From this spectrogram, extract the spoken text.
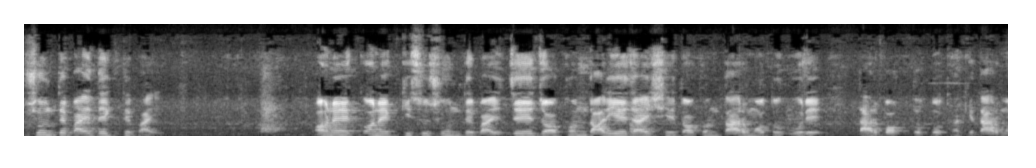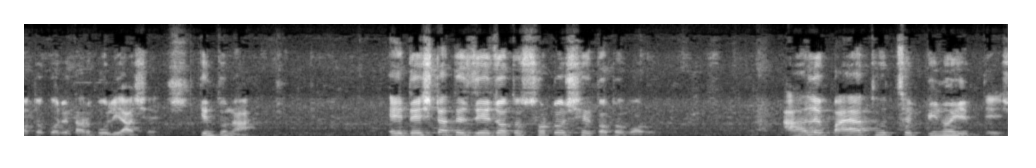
শুনতে পাই, দেখতে পাই। অনেক অনেক কিছু শুনতে পাই। যে যখন দাঁড়িয়ে যায়, সে তখন তার মতো করে তার বক্তব্য থাকে, তার মতো করে তার বলি আসে। কিন্তু না, এই দেশটাতে যে যত ছোট, সে তত বড়। আহলে বায়াত হচ্ছে বিনয়ীর দেশ।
